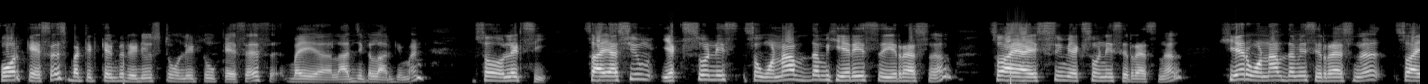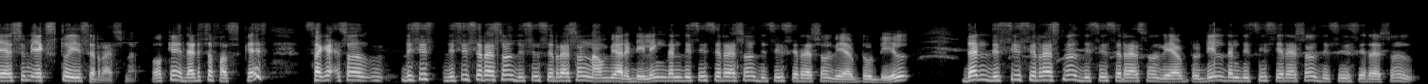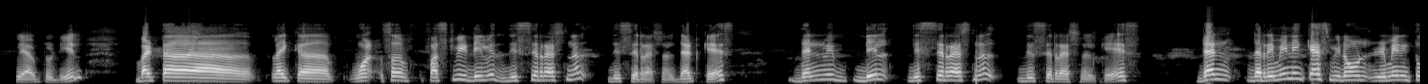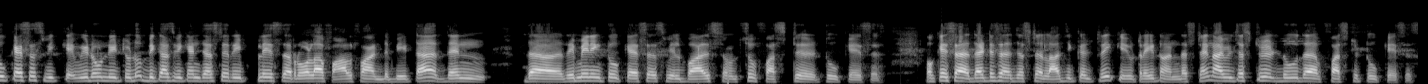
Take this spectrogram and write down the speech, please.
four cases but it can be reduced to only two cases by uh, logical argument. So let's see. So i assume x1 is so one of them here is irrational. So i assume x1 is irrational. Here one of them is irrational. So i assume x2 is irrational. Okay that is the first case. Second so this is this is irrational this is irrational. Now we are dealing. Then this is irrational this is irrational. We have to deal. Then this is irrational this is irrational. We have to deal. Then this is irrational this is irrational. We have to deal but uh, like uh, one, so first we deal with this irrational this irrational that case. Then we deal this irrational this irrational case. Then the remaining case we don't remaining two cases we we don't need to do because we can just replace the role of alpha and beta. Then the remaining two cases will boil down to first two cases. Okay sir that is uh, just a logical trick. You try to understand. I will just do the first two cases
